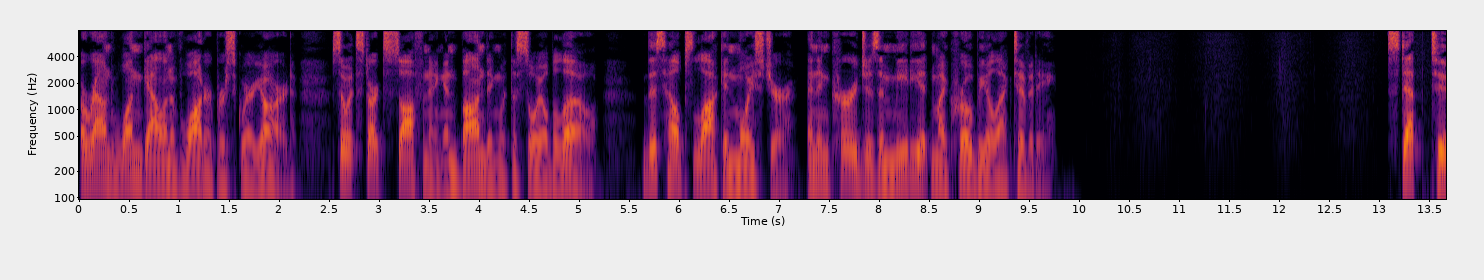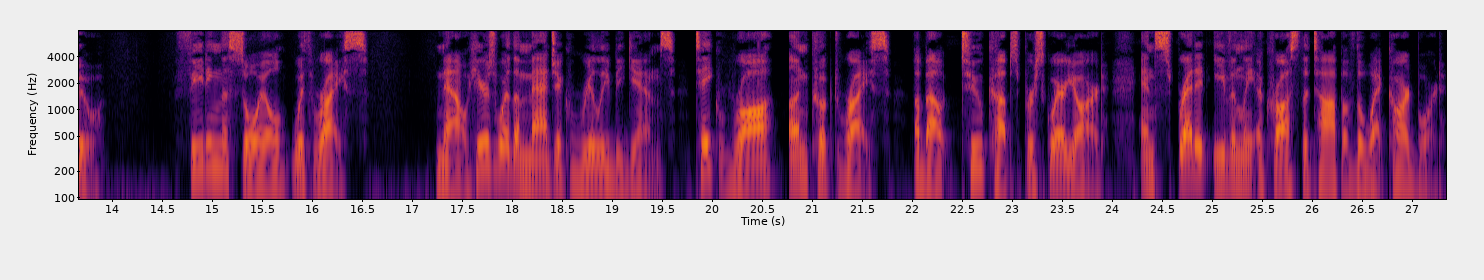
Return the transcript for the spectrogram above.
around one gallon of water per square yard, so it starts softening and bonding with the soil below. This helps lock in moisture and encourages immediate microbial activity. Step 2. Feeding the soil with rice. Now, here's where the magic really begins. Take raw, uncooked rice, about 2 cups per square yard, and spread it evenly across the top of the wet cardboard.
